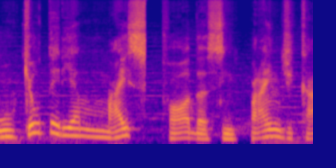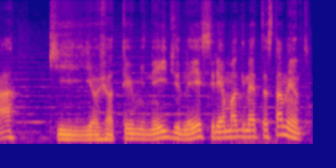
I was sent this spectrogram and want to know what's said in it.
Uhum. O que eu teria mais foda, assim, pra indicar, que eu já terminei de ler, seria Magneto Testamento.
